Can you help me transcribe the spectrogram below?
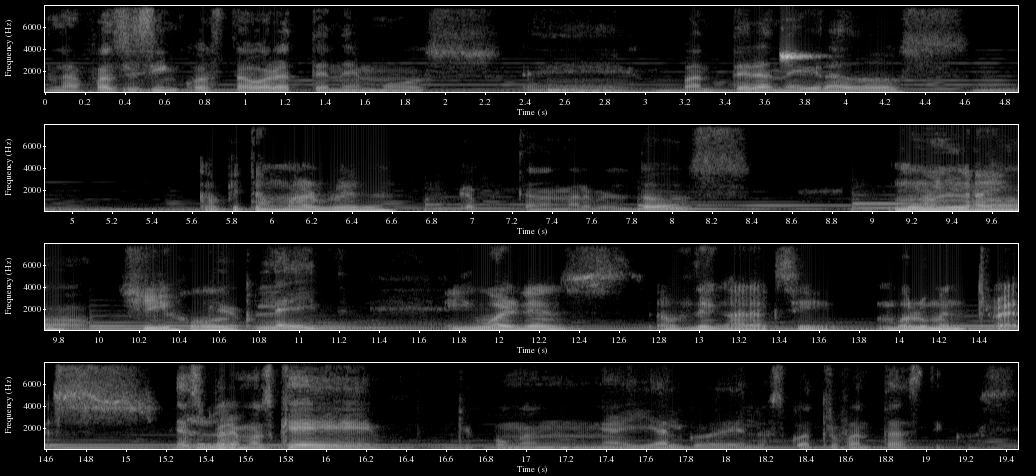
La fase 5 hasta ahora tenemos eh, Pantera Negra 2. Capitán Marvel. Capitán Marvel 2. Moonlight. She-Hulk. Blade. Y Guardians of the Galaxy Volumen 3. Esperemos que pongan ahí algo de los cuatro fantásticos.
